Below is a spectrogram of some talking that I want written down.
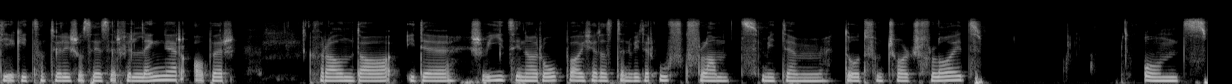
die gibt es natürlich schon sehr, sehr viel länger, aber vor allem da in der Schweiz, in Europa, ist ja das dann wieder aufgeflammt mit dem Tod von George Floyd. Und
